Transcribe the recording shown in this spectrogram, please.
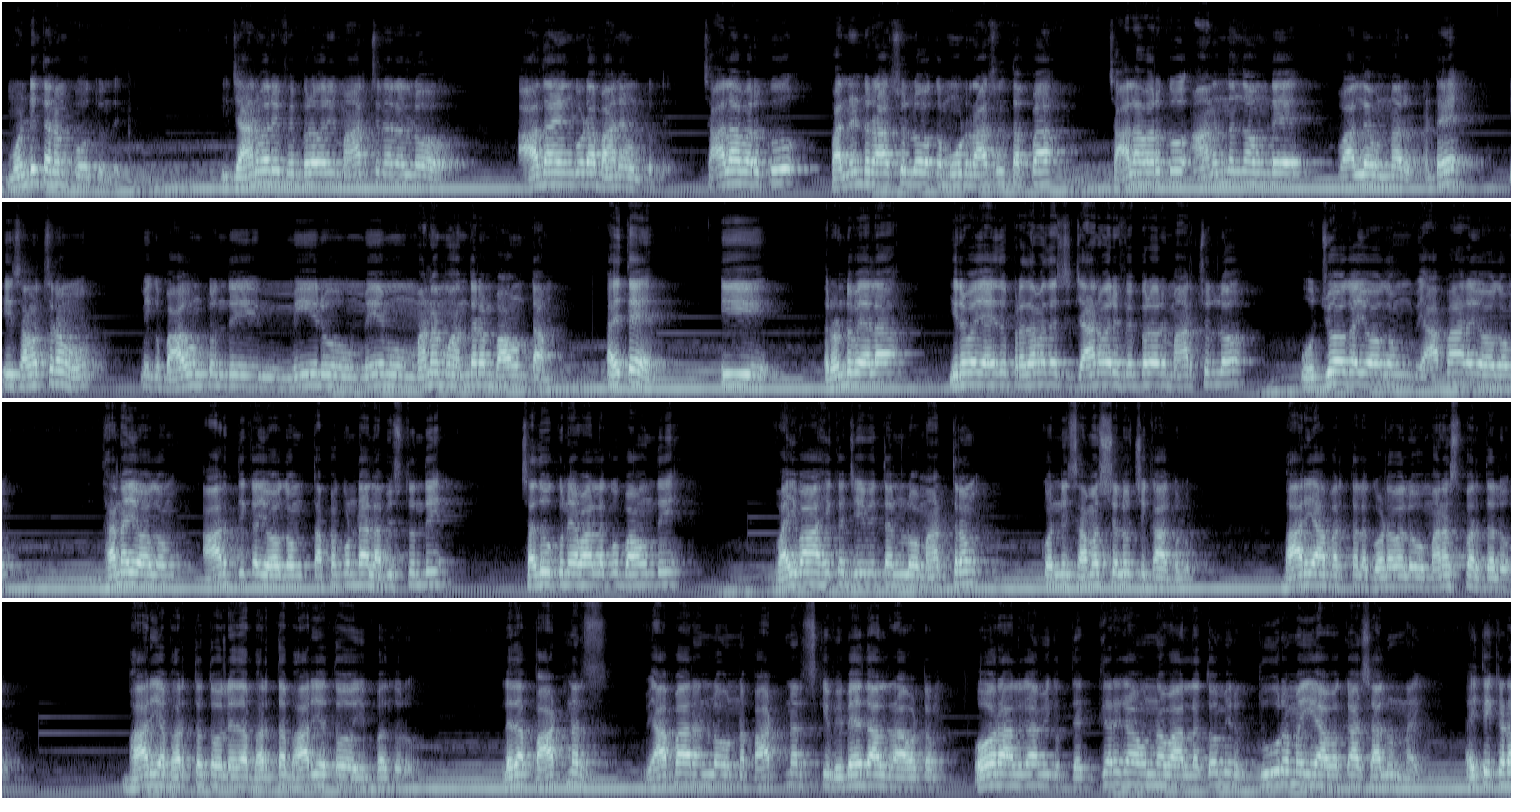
మొండితనం పోతుంది. ఈ జనవరి ఫిబ్రవరి మార్చి నెలల్లో ఆదాయం కూడా బాగానే ఉంటుంది. చాలా వరకు పన్నెండు రాసుల్లో ఒక మూడు రాసులు తప్ప చాలా వరకు ఆనందంగా ఉండే వాళ్ళే ఉన్నారు. అంటే ఈ సంవత్సరం మీకు బాగుంటుంది మీరు మేము మనము అందరం బాగుంటాం. అయితే ఈ రెండు వేల ఇరవై ఐదు ప్రథమ దశ జనవరి ఫిబ్రవరి మార్చుల్లో ఉద్యోగ యోగం వ్యాపార యోగం ధనయోగం ఆర్థిక యోగం తప్పకుండా లభిస్తుంది. చదువుకునే వాళ్ళకు బాగుంది. వైవాహిక జీవితంలో మాత్రం కొన్ని సమస్యలు చికాకులు. భార్యాభర్తల గొడవలు మనస్పర్ధలు భార్య భర్తతో లేదా భర్త భార్యతో ఇబ్బందులు లేదా పార్ట్నర్స్ వ్యాపారంలో ఉన్న పార్ట్నర్స్కి విభేదాలు రావటం ఓవరాల్గా మీకు దగ్గరగా ఉన్న వాళ్ళతో మీరు దూరం అయ్యే అవకాశాలు ఉన్నాయి. అయితే ఇక్కడ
